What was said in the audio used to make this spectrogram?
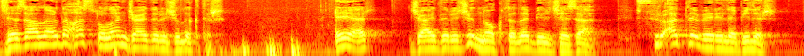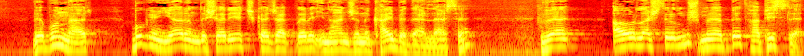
Cezalarda asıl olan caydırıcılıktır. Eğer caydırıcı noktada bir ceza süratle verilebilir ve bunlar bugün yarın dışarıya çıkacakları inancını kaybederlerse ve ağırlaştırılmış müebbet hapisle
